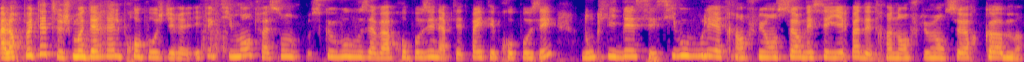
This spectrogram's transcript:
alors peut-être je modérerai le propos, je dirais. Effectivement, de toute façon, ce que vous vous avez à proposer n'a peut-être pas été proposé. Donc l'idée, c'est si vous voulez être influenceur, n'essayez pas d'être un influenceur comme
